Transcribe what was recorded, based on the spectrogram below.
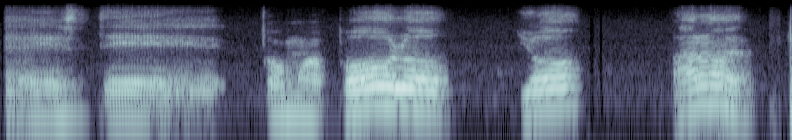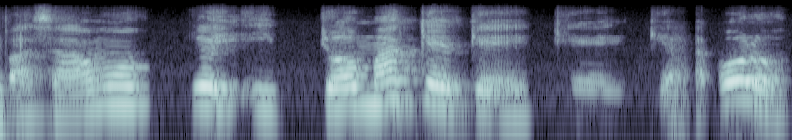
este, como Apolo, yo, bueno, pasábamos, y, yo más que, que, que, Apolo,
